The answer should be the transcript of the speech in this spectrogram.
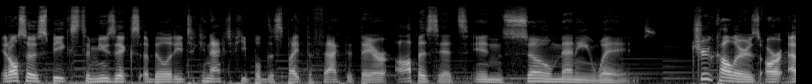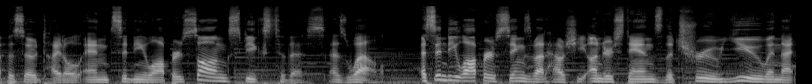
It also speaks to music's ability to connect people despite the fact that they are opposites in so many ways. True Colors, our episode title, and Cyndi Lauper's song speaks to this as well. As Cyndi Lauper sings about how she understands the true you and that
